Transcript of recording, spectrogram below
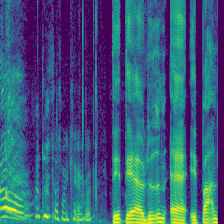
oh. Det, det er jo lyden af et barn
